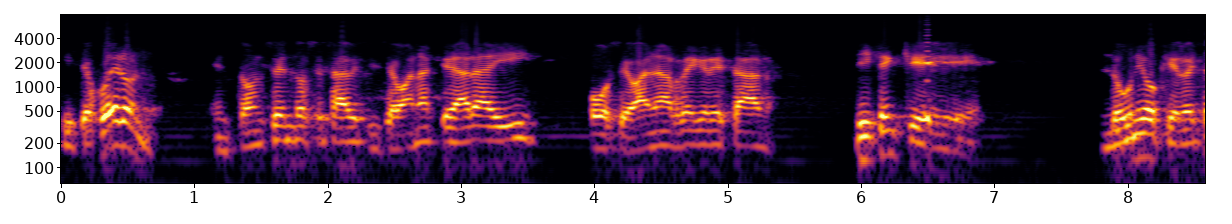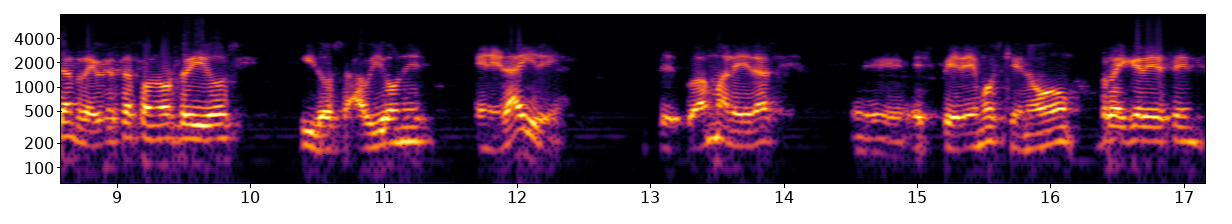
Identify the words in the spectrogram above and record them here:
y se fueron. Entonces no se sabe si se van a quedar ahí o se van a regresar. Dicen que lo único que no están reversa son los ríos y los aviones en el aire. De todas maneras, eh, esperemos que no regresen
